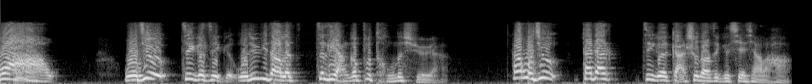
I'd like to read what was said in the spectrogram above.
哇！我就这个这个，我就遇到了这两个不同的学员，哎，我就大家这个感受到这个现象了哈。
